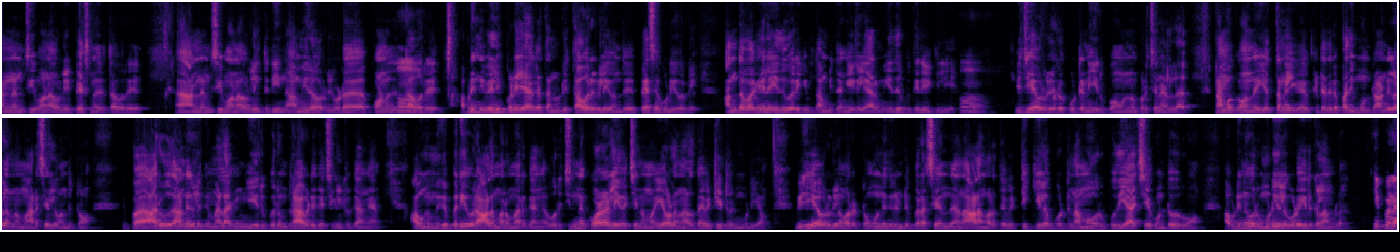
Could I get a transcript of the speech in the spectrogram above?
அண்ணன் சீமான் அவர்கள் பேசினது தவறு. அண்ணன் சீமான் அவர்கள் திடீர்னு அமீர் அவர்களோட போனது. தவறு. அப்படின்னு வெளிப்படையாக தன்னுடைய தவறுகளை வந்து பேசக்கூடியவர்கள். அந்த வகையில் இதுவரைக்கும் தம்பி தங்கைகள் யாரும் எதிர்ப்பு தெரிவிக்கலையே. விஜய் அவர்களோட கூட்டணி இருப்போம் ஒன்றும் பிரச்சனை இல்லை. நமக்கும் வந்து எத்தனை கிட்டத்தட்ட பதிமூன்று ஆண்டுகளாக நம்ம அரசியல் வந்துட்டோம். இப்போ அறுபது ஆண்டுகளுக்கு மேலாக இங்கே இரு பெரும் திராவிட கட்சிகள் இருக்காங்க. அவங்க மிகப்பெரிய ஒரு ஆலமரமாக இருக்காங்க. ஒரு சின்ன கோடாலியை வச்சு நம்ம எவ்வளோ நாள் தான் வெட்டிட்டு இருக்க முடியும்? விஜய் அவர்களும் வரட்டும். ஒன்றுக்கு ரெண்டு பேராக சேர்ந்து அந்த ஆலமரத்தை வெட்டி கீழே போட்டு நம்ம ஒரு புதிய ஆட்சியை கொண்டு வருவோம். அப்படின்னு ஒரு முடிவில் கூட இருக்கலாம்ல. இப்போ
